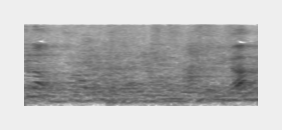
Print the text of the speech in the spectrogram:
끝나. 야?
